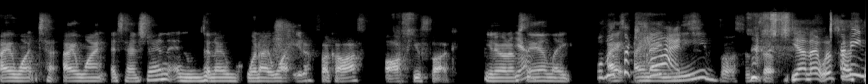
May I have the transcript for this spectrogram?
I want to, I want attention, and then I when I want you to fuck off, off you fuck. You know what I'm Yeah. saying? Like, Well, I, that's a and cat. I need both of those. Yeah, that was. I mean,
